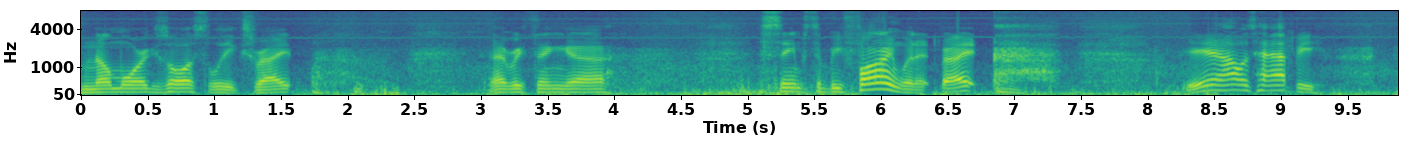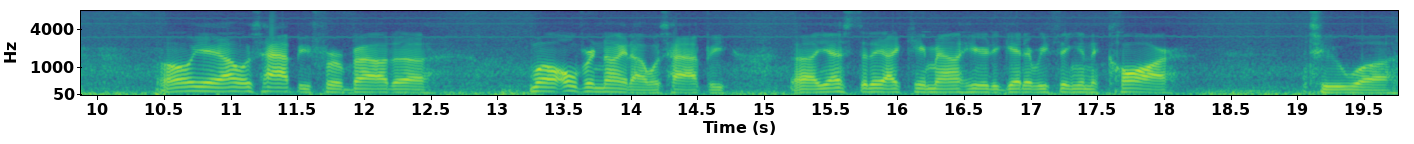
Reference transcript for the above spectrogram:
No more exhaust leaks right everything uh, seems to be fine with it right yeah I was happy Oh yeah, I was happy for about, uh, well, overnight I was happy. Uh, yesterday I came out here to get everything in the car to uh,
